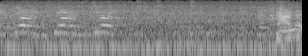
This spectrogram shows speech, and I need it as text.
gidiyor, gidiyor. Hala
